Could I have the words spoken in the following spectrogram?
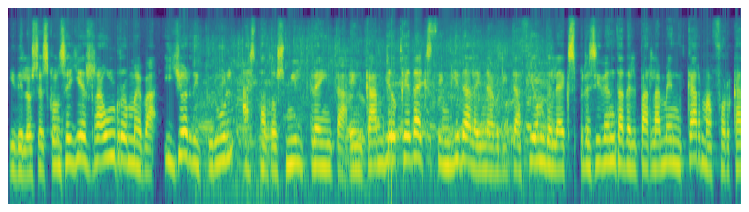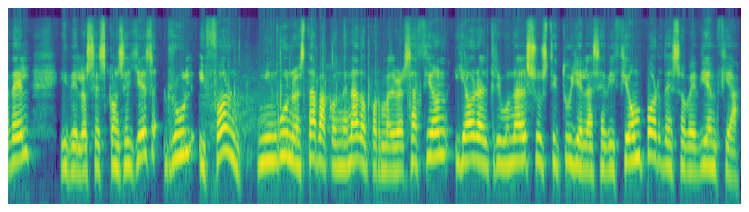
y de los exconsellers Raúl Romeva y Jordi Turull hasta 2030. En cambio, queda extinguida la inhabilitación de la expresidenta del Parlamento, Carme Forcadell, y de los exconsellers Rull y Forn. Ninguno estaba condenado por malversación y ahora el tribunal sustituye la sedición por desobediencia,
